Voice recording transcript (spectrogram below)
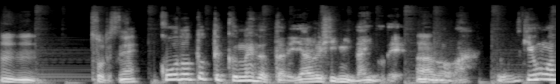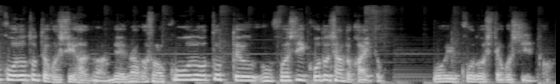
うんうん。そうですね。行動を取ってくんないんだったらやる意味ないので、うんあの、基本は行動を取ってほしいはずなんで、なんかその行動を取ってほしい行動をちゃんと書いておく。こういう行動してほしいと。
